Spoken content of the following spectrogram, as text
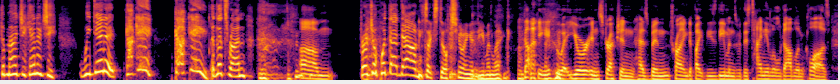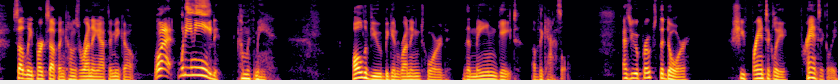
the magic energy. We did it. Gaki! Gaki! Let's run. Um, Virgil, put that down. He's like still chewing a demon leg. Gaki, who at your instruction has been trying to fight these demons with his tiny little goblin claws, suddenly perks up and comes running after Miko. What? What do you need? Come with me. All of you begin running toward the main gate of the castle. As you approach the door, she frantically, frantically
